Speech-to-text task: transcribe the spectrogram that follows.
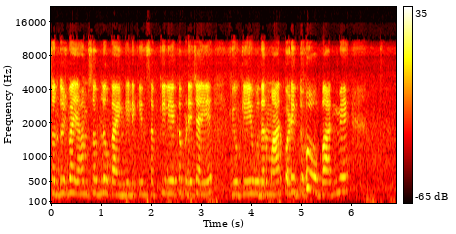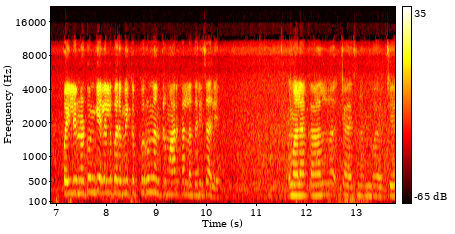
संतोष भाई हम सब लोग आएंगे लेकिन सबके लिए कपड़े चाहिए क्योंकि उधर मार पड़ी तो बाद में पहिले नटून गेलेलं बरं मेकअप करून नंतर मार खाल्ला तरी चालेल. मला काल चाळीस नंबरचे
